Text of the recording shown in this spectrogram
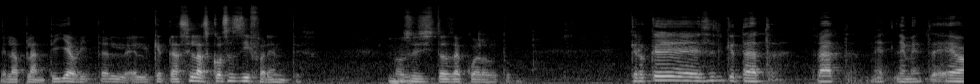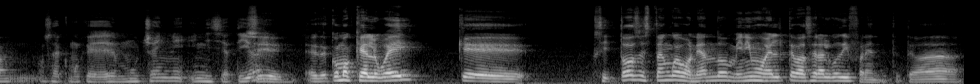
de la plantilla ahorita, el, el que te hace las cosas diferentes. No sé si estás de acuerdo tú. Creo que es el que trata, trata, le mete, eh, o sea, como que mucha ini- iniciativa. Sí, es como que el güey que si todos están huevoneando, mínimo él te va a hacer algo diferente, te va a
